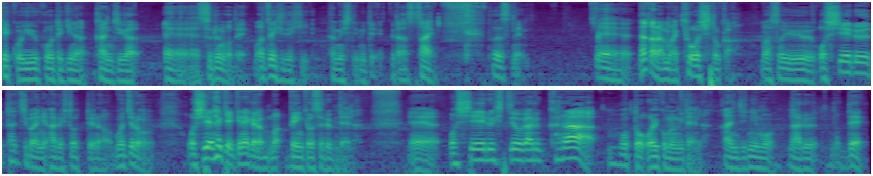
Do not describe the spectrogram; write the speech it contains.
結構有効的な感じが、えー、するので、まあぜひぜひ試してみてください。そうですね。えー、だからまあ教師とか、まあそういう教える立場にある人っていうのはもちろん教えなきゃいけないからま勉強するみたいな、えー、教える必要があるからもっと追い込むみたいな感じにもなるので、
